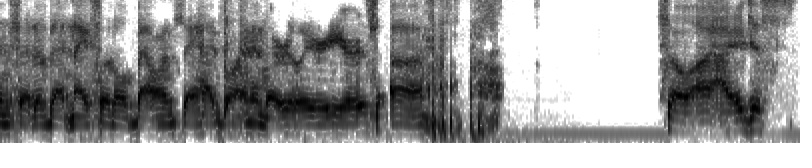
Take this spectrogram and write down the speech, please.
instead of that nice little balance they had going in the earlier years. Uh, so I, I just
